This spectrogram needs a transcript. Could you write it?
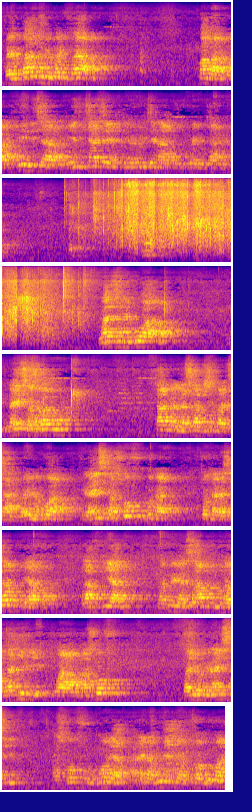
Kwa hiyo kwangu ni furaha kwamba kwa kipindi cha miezi michache nimerudi tena kweli Tanga. Wazi imekuwa rahisi kwa sababu Tanga Dar es Salaam sio mbali sana, kwa hiyo inakuwa ni rahisi kwa askofu kutoka kutoka Dar es Salaam kuja hapa, alafu pia na kule Dar es Salaam kuna utajiri wa maskofu Kwa hiyo ni rahisi askofu mmoja anaenda kule kwa kutoa huduma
